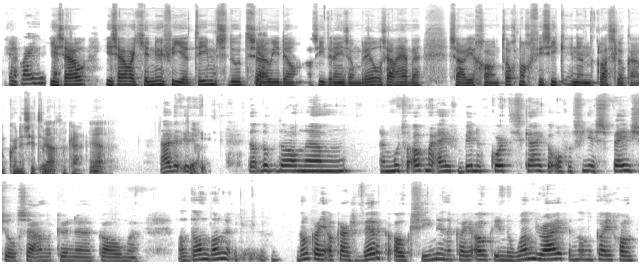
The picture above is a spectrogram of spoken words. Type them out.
Ja. Maar je, je, zou, je zou wat je nu via Teams doet, zou je dan, als iedereen zo'n bril zou hebben, zou je gewoon toch nog fysiek in een klaslokaal kunnen zitten met elkaar. Ja. Nou, de, dan, dan ehm, en moeten we ook maar even binnenkort eens kijken of we via Spatial samen kunnen komen. Want dan, dan, dan kan je elkaars werk ook zien. En dan kan je ook in de OneDrive. En dan kan je gewoon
